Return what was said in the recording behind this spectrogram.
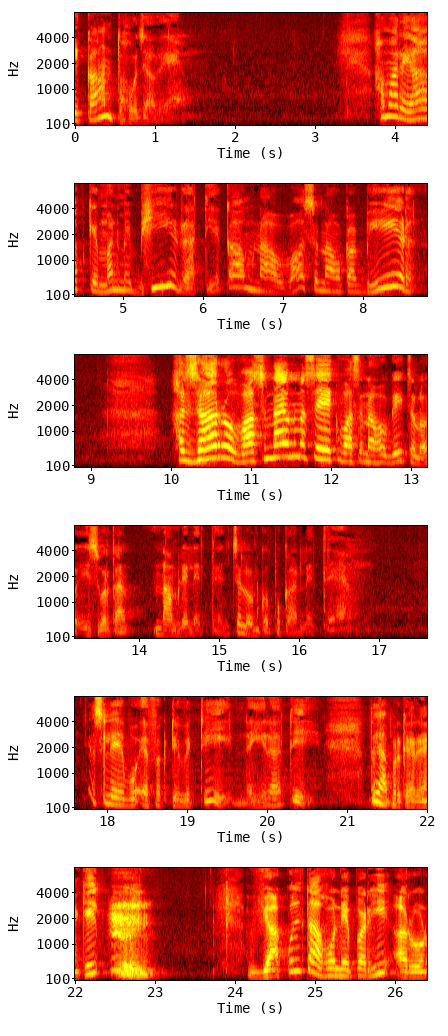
एकांत हो जावे हमारे आपके मन में भीड़ रहती है, कामना, वासनाओं का भीड़। हज़ारों वासनाएँ उनमें से एक वासना हो गई, चलो ईश्वर का नाम ले लेते हैं, चलो उनको पुकार लेते हैं। इसलिए वो इफेक्टिविटी नहीं रहती। तो यहाँ पर कह रहे हैं कि व्याकुलता होने पर ही अरुण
